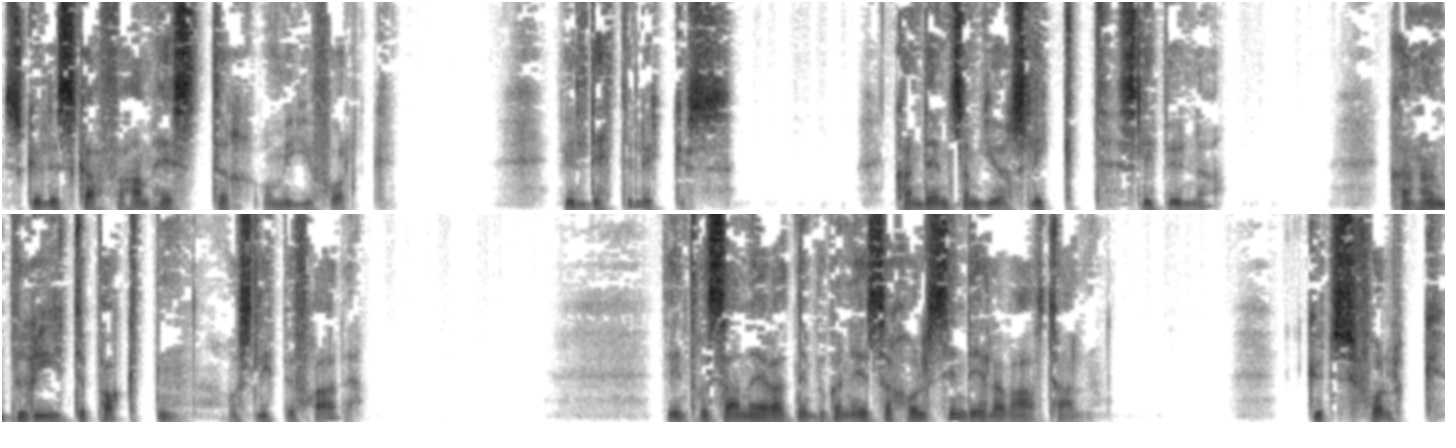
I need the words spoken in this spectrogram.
skulle skaffe ham hester og mye folk. Vil dette lykkes? Kan den som gjør slikt, slippe unna? Kan han bryte pakten og slippe fra det? Det interessante er at Nebukadneser holdt sin del av avtalen. Guds folk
